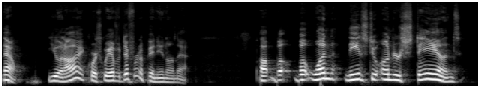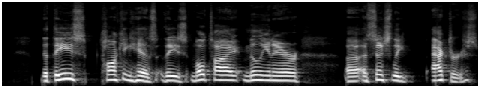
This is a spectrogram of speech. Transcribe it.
Now, you and I, of course, we have a different opinion on that. Uh, but, but one needs to understand that these talking heads, these multi millionaire uh, essentially actors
